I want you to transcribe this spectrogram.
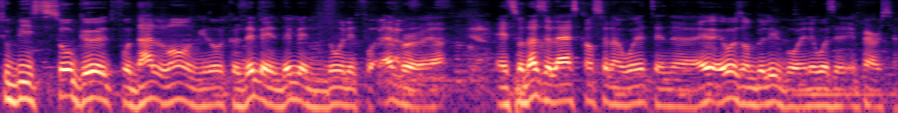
to be so good for that long, you know, because they've been they've been doing it forever. Yeah. And so that's the last concert I went, and uh, it, it was unbelievable. And it was in, in Paris. Yeah.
